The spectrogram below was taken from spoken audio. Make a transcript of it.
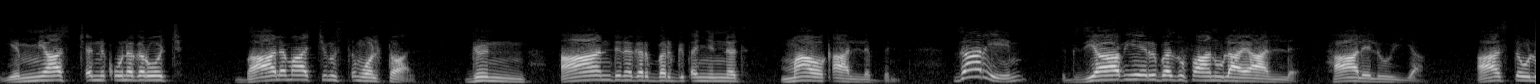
የሚያስጨንቁ ነገሮች በዓለማችን ውስጥ ሞልተዋል። ግን አንድ ነገር በርግጠኝነት ማወቅ አለብን ዛሬም እግዚአብሔር በዙፋኑ ላይ አለ። ሃሌሉያ! አስተውሉ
